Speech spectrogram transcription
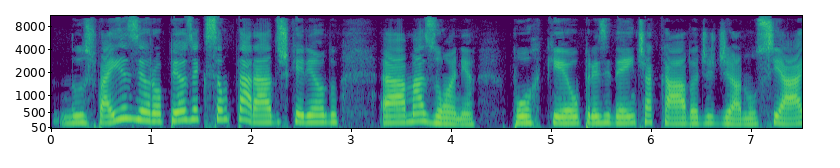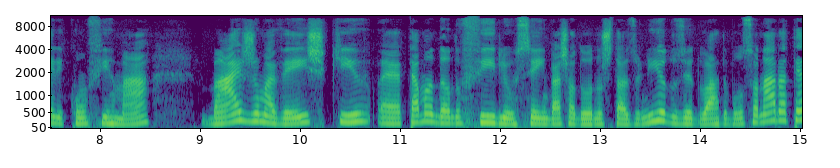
Nos países europeus é que são tarados querendo a Amazônia, porque o presidente acaba de, de anunciar e confirmar mais de uma vez que está é, tá mandando o filho ser embaixador nos Estados Unidos, Eduardo Bolsonaro, até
